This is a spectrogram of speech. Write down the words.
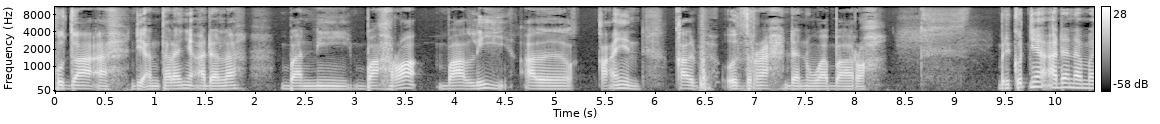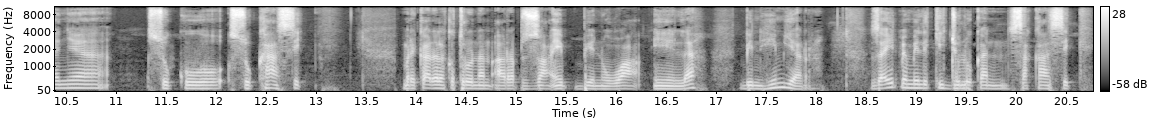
Huda'ah di antaranya adalah Bani Bahra, Bali, Al-Qain, Kalb, Udrah, dan Wabarah. Berikutnya ada namanya suku Sukasik mereka adalah keturunan Arab Zaid bin Wa'ilah bin Himyar. Zaid memiliki julukan Sakasik,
